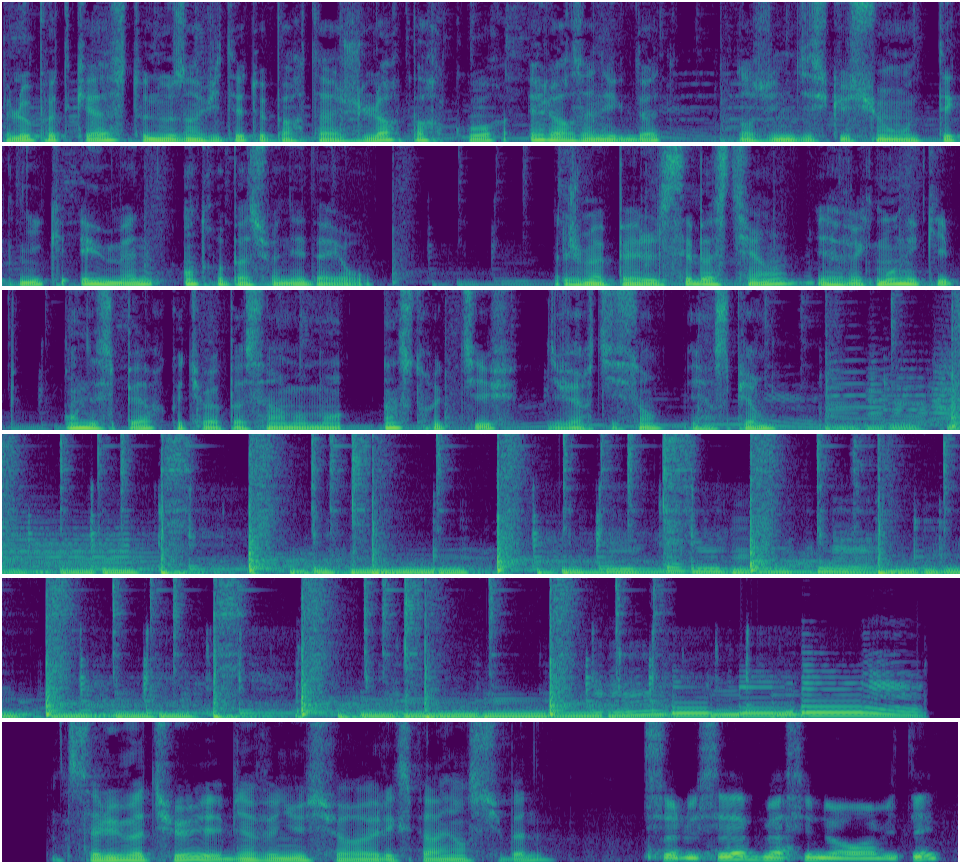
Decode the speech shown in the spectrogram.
Le podcast où nos invités te partagent leur parcours et leurs anecdotes dans une discussion technique et humaine entre passionnés d'aéro. Je m'appelle Sébastien et avec mon équipe, on espère que tu vas passer un moment instructif, divertissant et inspirant. Salut Mathieu et bienvenue sur euh, l'expérience Suban. Salut Seb, merci de m'avoir invité.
